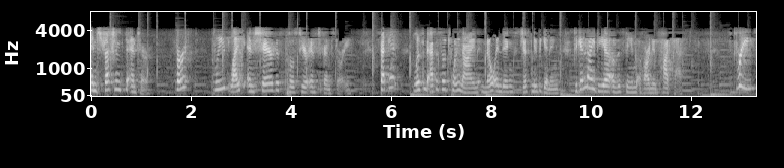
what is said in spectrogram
Instructions to enter. First, please like and share this post to your Instagram story. Second, listen to episode 29, No Endings, Just New Beginnings, to get an idea of the theme of our new podcast. Three,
